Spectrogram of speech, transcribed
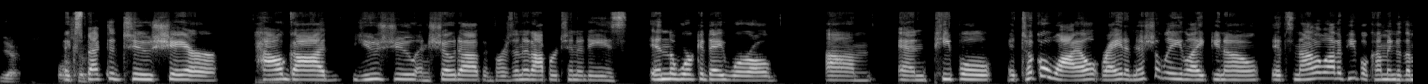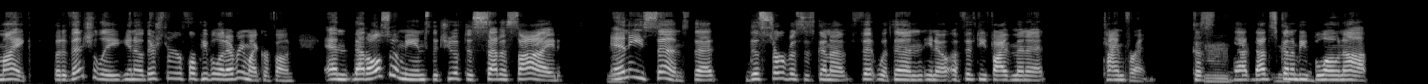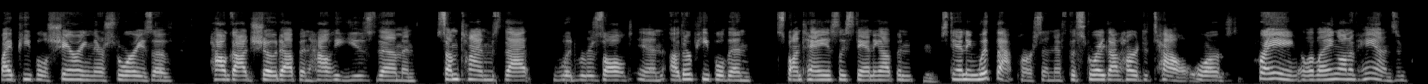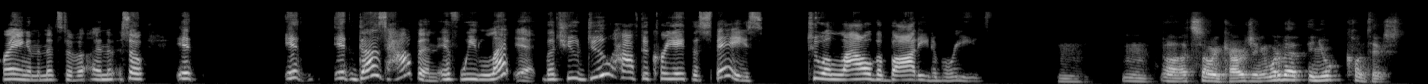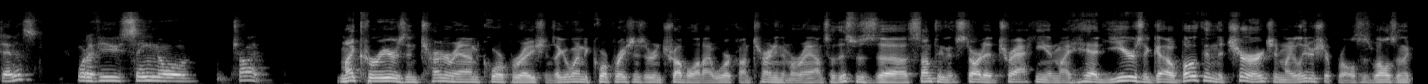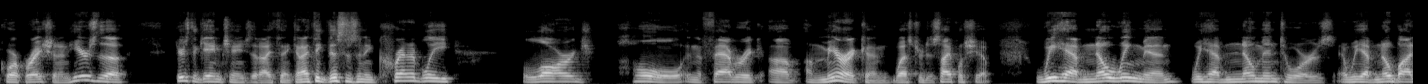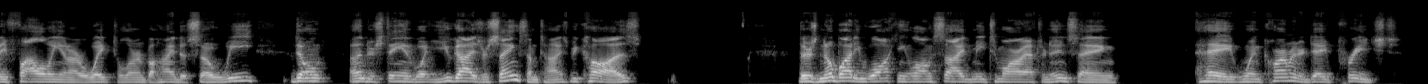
Yeah. Awesome. Expected to share how God used you and showed up and presented opportunities in the workaday world um, and people it took a while right initially like you know it's not a lot of people coming to the mic but eventually you know there's three or four people at every microphone and that also means that you have to set aside yeah. any sense that this service is going to fit within you know a 55 minute time frame because mm. that that's mm. going to be blown up by people sharing their stories of how god showed up and how he used them and sometimes that would result in other people then spontaneously standing up and hmm. standing with that person if the story got hard to tell or praying or laying on of hands and praying in the midst of and so it it it does happen if we let it but you do have to create the space to allow the body to breathe mm. Mm. oh that's so encouraging and what about in your context dennis what have you seen or tried my career is in turnaround corporations. I go into corporations that are in trouble and I work on turning them around. So this was uh, something that started tracking in my head years ago, both in the church and my leadership roles as well as in the corporation. And here's the here's the game change that I think, and I think this is an incredibly large hole in the fabric of American Western discipleship. We have no wingmen, we have no mentors, and we have nobody following in our wake to learn behind us. So we don't understand what you guys are saying sometimes because there's nobody walking alongside me tomorrow afternoon saying, Hey, when Carmen or Dave preached,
